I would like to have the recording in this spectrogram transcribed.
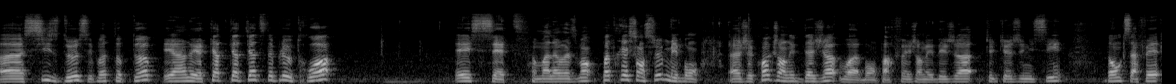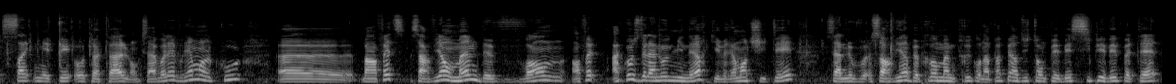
Euh, 6, 2, c'est pas top top. Et un, 4, 4, 4, s'il te plaît, ou 3. Et 7. Malheureusement, pas très chanceux, mais bon. Euh, je crois que j'en ai déjà... Ouais, bon, parfait. J'en ai déjà quelques-unes ici. Donc, ça fait 5 métés au total. Donc, ça valait vraiment le coup. Euh, ben, en fait, ça revient au même de vendre... En fait, à cause de l'anneau de mineur, qui est vraiment cheaté, ça, nous... revient à peu près au même truc. On n'a pas perdu ton PB. 6 PB peut-être.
